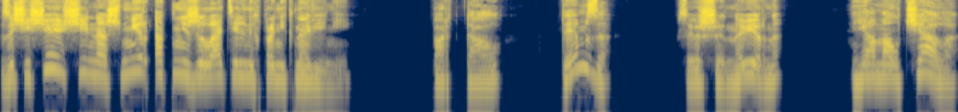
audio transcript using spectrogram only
защищающий наш мир от нежелательных проникновений. Портал? Темза? Совершенно верно. Я молчала,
